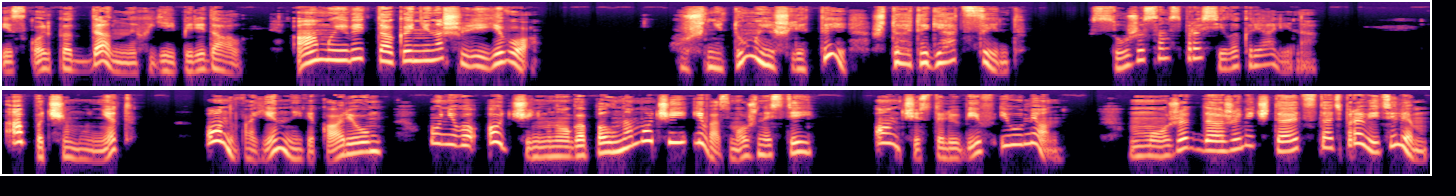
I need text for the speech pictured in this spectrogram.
и сколько данных ей передал. А мы ведь так и не нашли его. — Уж не думаешь ли ты, что это гиацинт? — с ужасом спросила Криолина. — А почему нет? Он военный викариум, у него очень много полномочий и возможностей. Он чистолюбив и умен. Может, даже мечтает стать правителем.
